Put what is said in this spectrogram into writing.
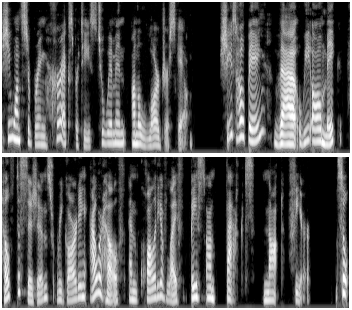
she wants to bring her expertise to women on a larger scale. She's hoping that we all make health decisions regarding our health and quality of life based on facts, not fear. So,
